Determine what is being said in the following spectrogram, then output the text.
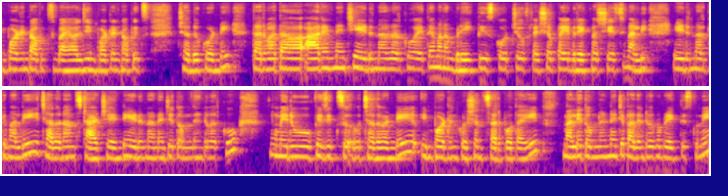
important topics biology important topics చదువుకోండి. తర్వాత ఆరింటి నుంచి ఏడున్నర వరకు అయితే మనం బ్రేక్ తీసుకోవచ్చు. ఫ్రెష్ అప్ అయ్యి బ్రేక్ఫాస్ట్ చేసి మళ్ళీ ఏడున్నరకి మళ్ళీ చదవడం స్టార్ట్ చేయండి. ఏడున్నర నుంచి తొమ్మిదింటి వరకు మీరు ఫిజిక్స్ చదవండి. ఇంపార్టెంట్ క్వశ్చన్స్ సరిపోతాయి. మళ్ళీ తొమ్మిది నుంచి పదింటి వరకు బ్రేక్ తీసుకుని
